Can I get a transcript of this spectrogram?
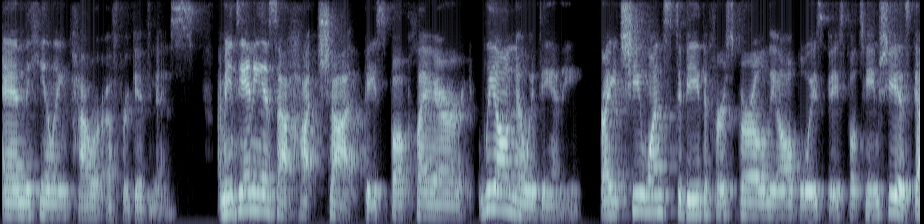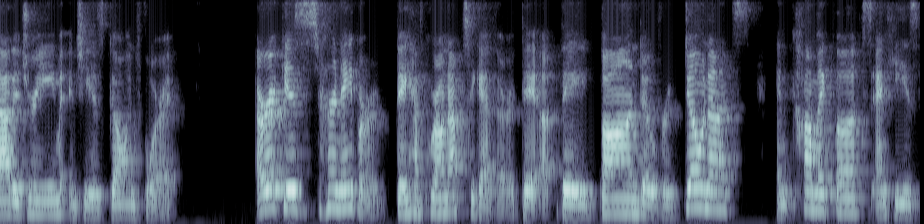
and the healing power of forgiveness. I mean, Danny is a hotshot baseball player. We all know a Danny, right? She wants to be the first girl in the all boys baseball team. She has got a dream and she is going for it. Eric is her neighbor. They have grown up together. They they bond over donuts and comic books, and he's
